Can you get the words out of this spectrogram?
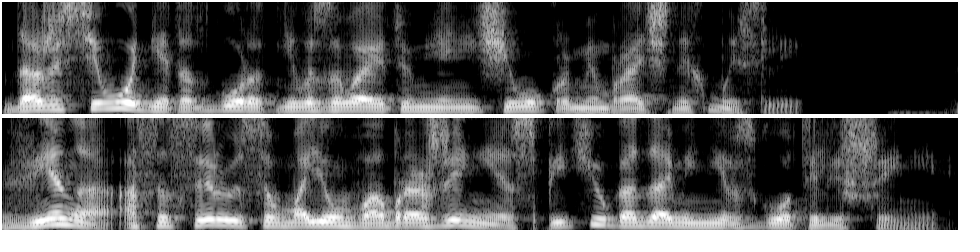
Даже сегодня этот город не вызывает у меня ничего, кроме мрачных мыслей. Вена ассоциируется в моем воображении с пятью годами невзгод и лишений.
